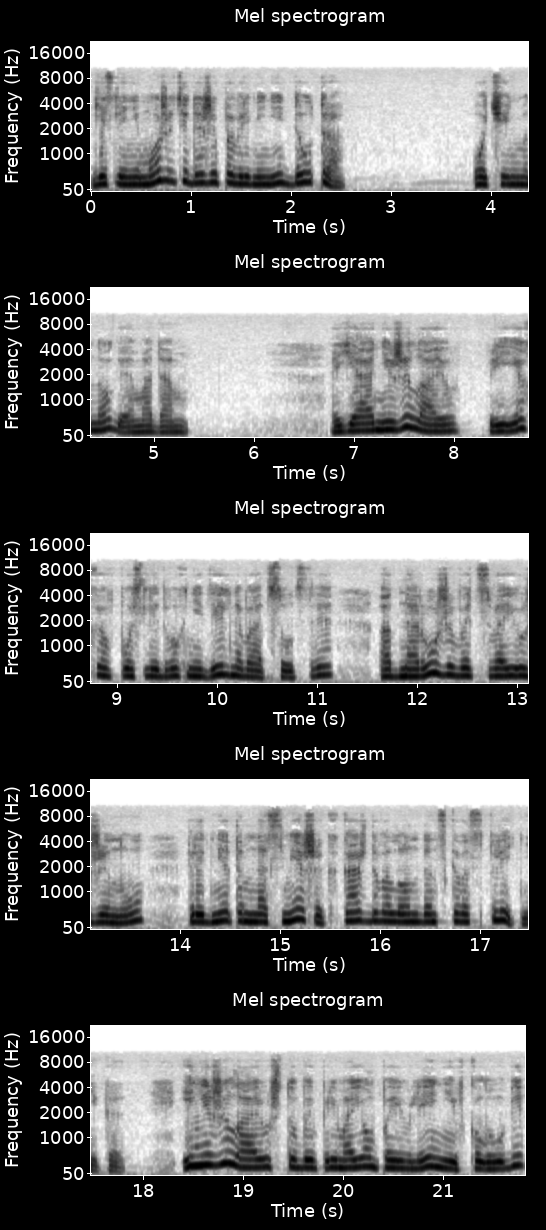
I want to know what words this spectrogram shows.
если не можете даже повременить до утра? Очень многое, мадам. Я не желаю, приехав после двухнедельного отсутствия, обнаруживать свою жену предметом насмешек каждого лондонского сплетника — и не желаю, чтобы при моем появлении в клубе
